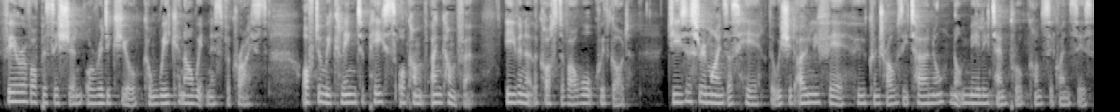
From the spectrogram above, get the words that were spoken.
Fear of opposition or ridicule can weaken our witness for Christ. Often we cling to peace or com- and comfort, even at the cost of our walk with God. Jesus reminds us here that we should only fear who controls eternal, not merely temporal consequences.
